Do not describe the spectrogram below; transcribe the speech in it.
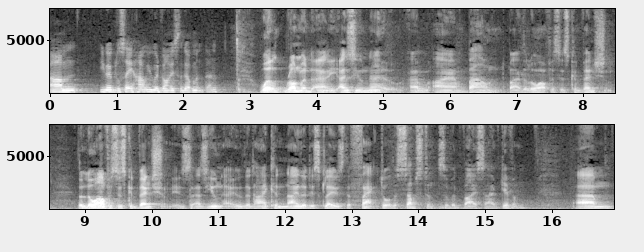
Um, you able to say how you advise the government then? Well, Bronwyn, as you know, um, I am bound by the Law Officers Convention the Law Officers Convention is, as you know, that I can neither disclose the fact or the substance of advice I've given. Um,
